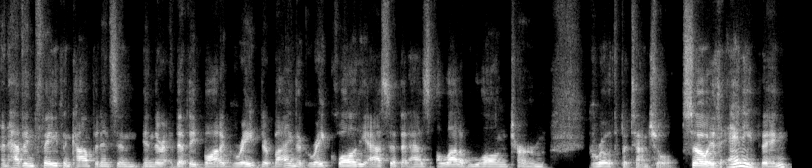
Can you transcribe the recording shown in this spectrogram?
and having faith and confidence in in their that they bought a great they're buying a great quality asset that has a lot of long-term growth potential. So if anything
